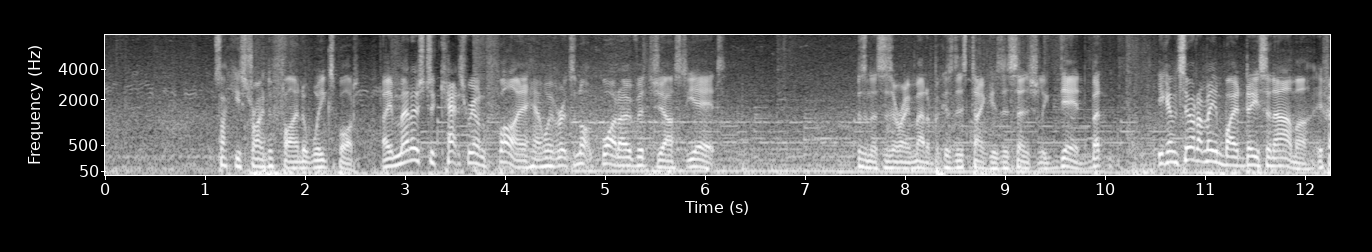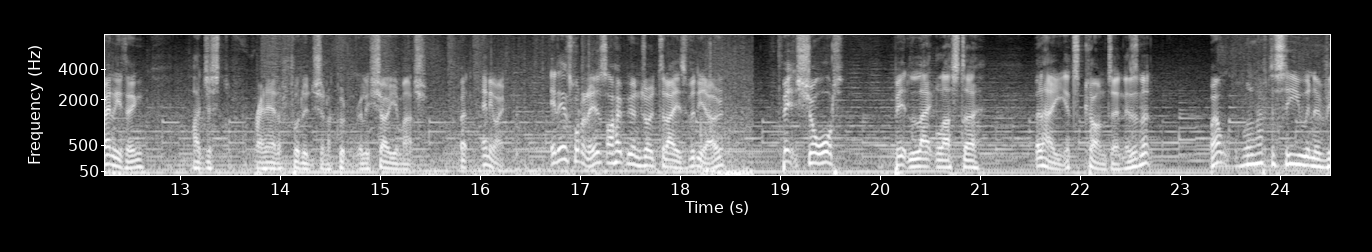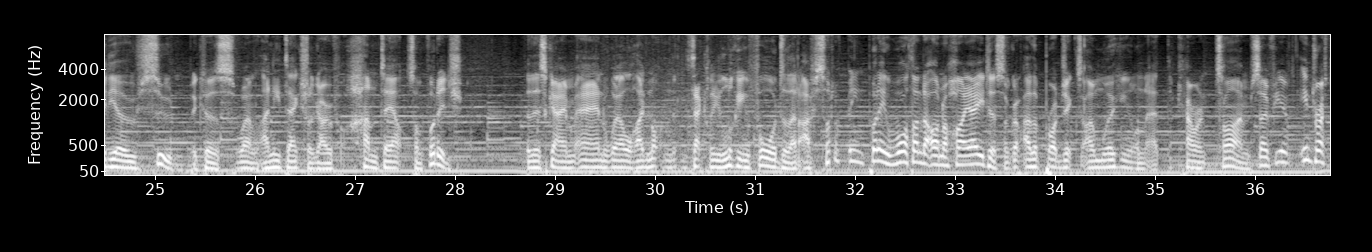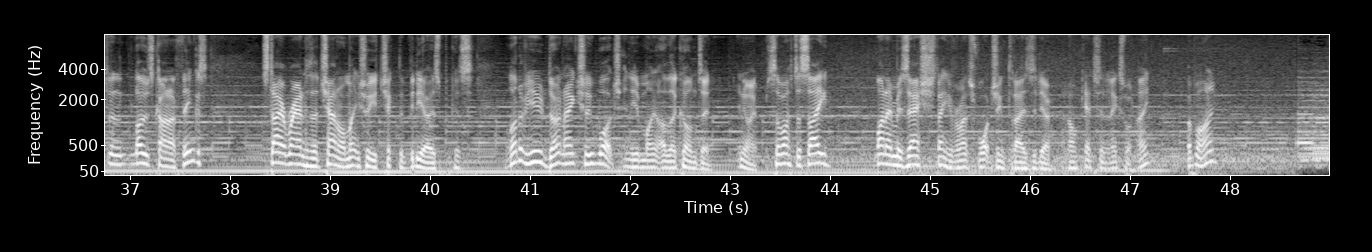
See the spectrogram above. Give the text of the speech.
Looks like he's trying to find a weak spot. They managed to catch me on fire, however it's not quite over just yet. Doesn't necessarily matter because this tank is essentially dead, but you can see what I mean by decent armor. If anything, I just ran out of footage and I couldn't really show you much. But anyway, it is what it is. I hope you enjoyed today's video. Bit short, bit lackluster, but hey, it's content, isn't it? Well, we'll have to see you in a video soon, because, well, I need to actually go hunt out some footage for this game, and, well, I'm not exactly looking forward to that. I've sort of been putting War Thunder on a hiatus. I've got other projects I'm working on at the current time. So if you're interested in those kind of things, stay around to the channel, make sure you check the videos, because a lot of you don't actually watch any of my other content. Anyway, suffice to say, my name is Ash, thank you very much for watching today's video, and I'll catch you in the next one, eh? Bye-bye.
